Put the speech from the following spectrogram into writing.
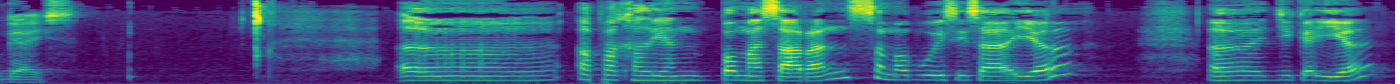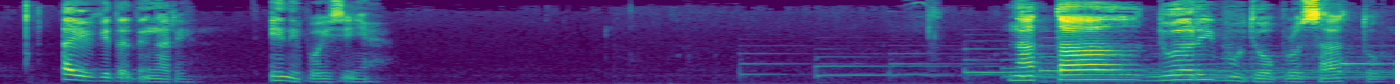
guys. Uh, apa kalian pemasaran sama puisi saya? Uh, jika iya, ayo kita dengerin. Ini puisinya. Natal 2021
